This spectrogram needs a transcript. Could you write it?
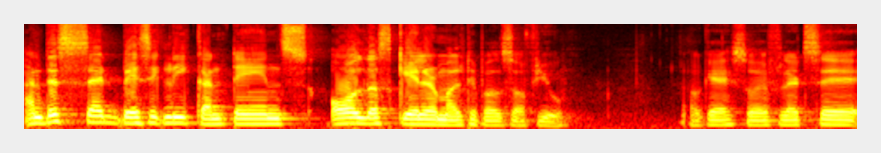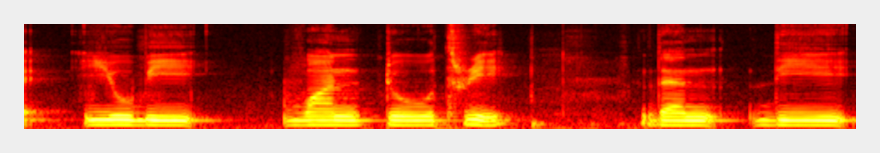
and this set basically contains all the scalar multiples of u. Okay so if let's say u be 1 2 3 then the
